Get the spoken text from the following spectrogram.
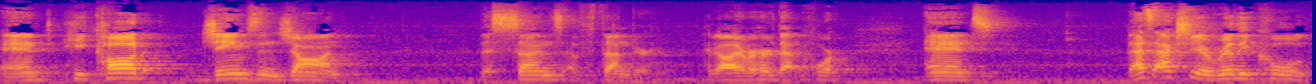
And he called James and John the sons of thunder. Have y'all ever heard that before? And that's actually a really cool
